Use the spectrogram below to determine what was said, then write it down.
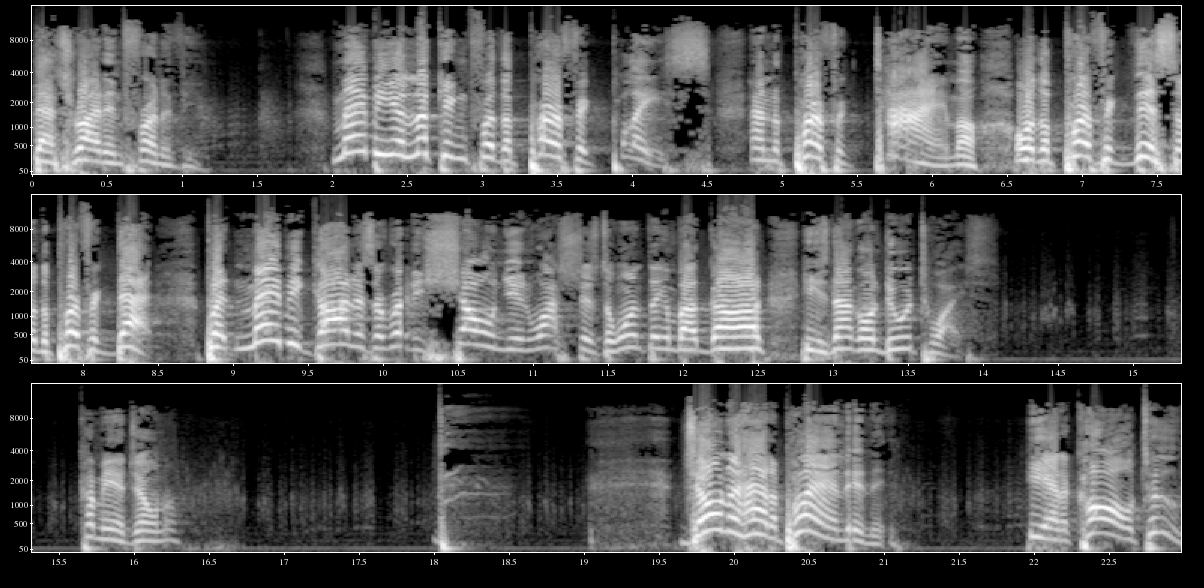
That's right in front of you. Maybe you're looking for the perfect place and the perfect time or, or the perfect this or the perfect that. But maybe God has already shown you, and watch this. The one thing about God, He's not going to do it twice. Come here, Jonah. Jonah had a plan, didn't he? He had a call too.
